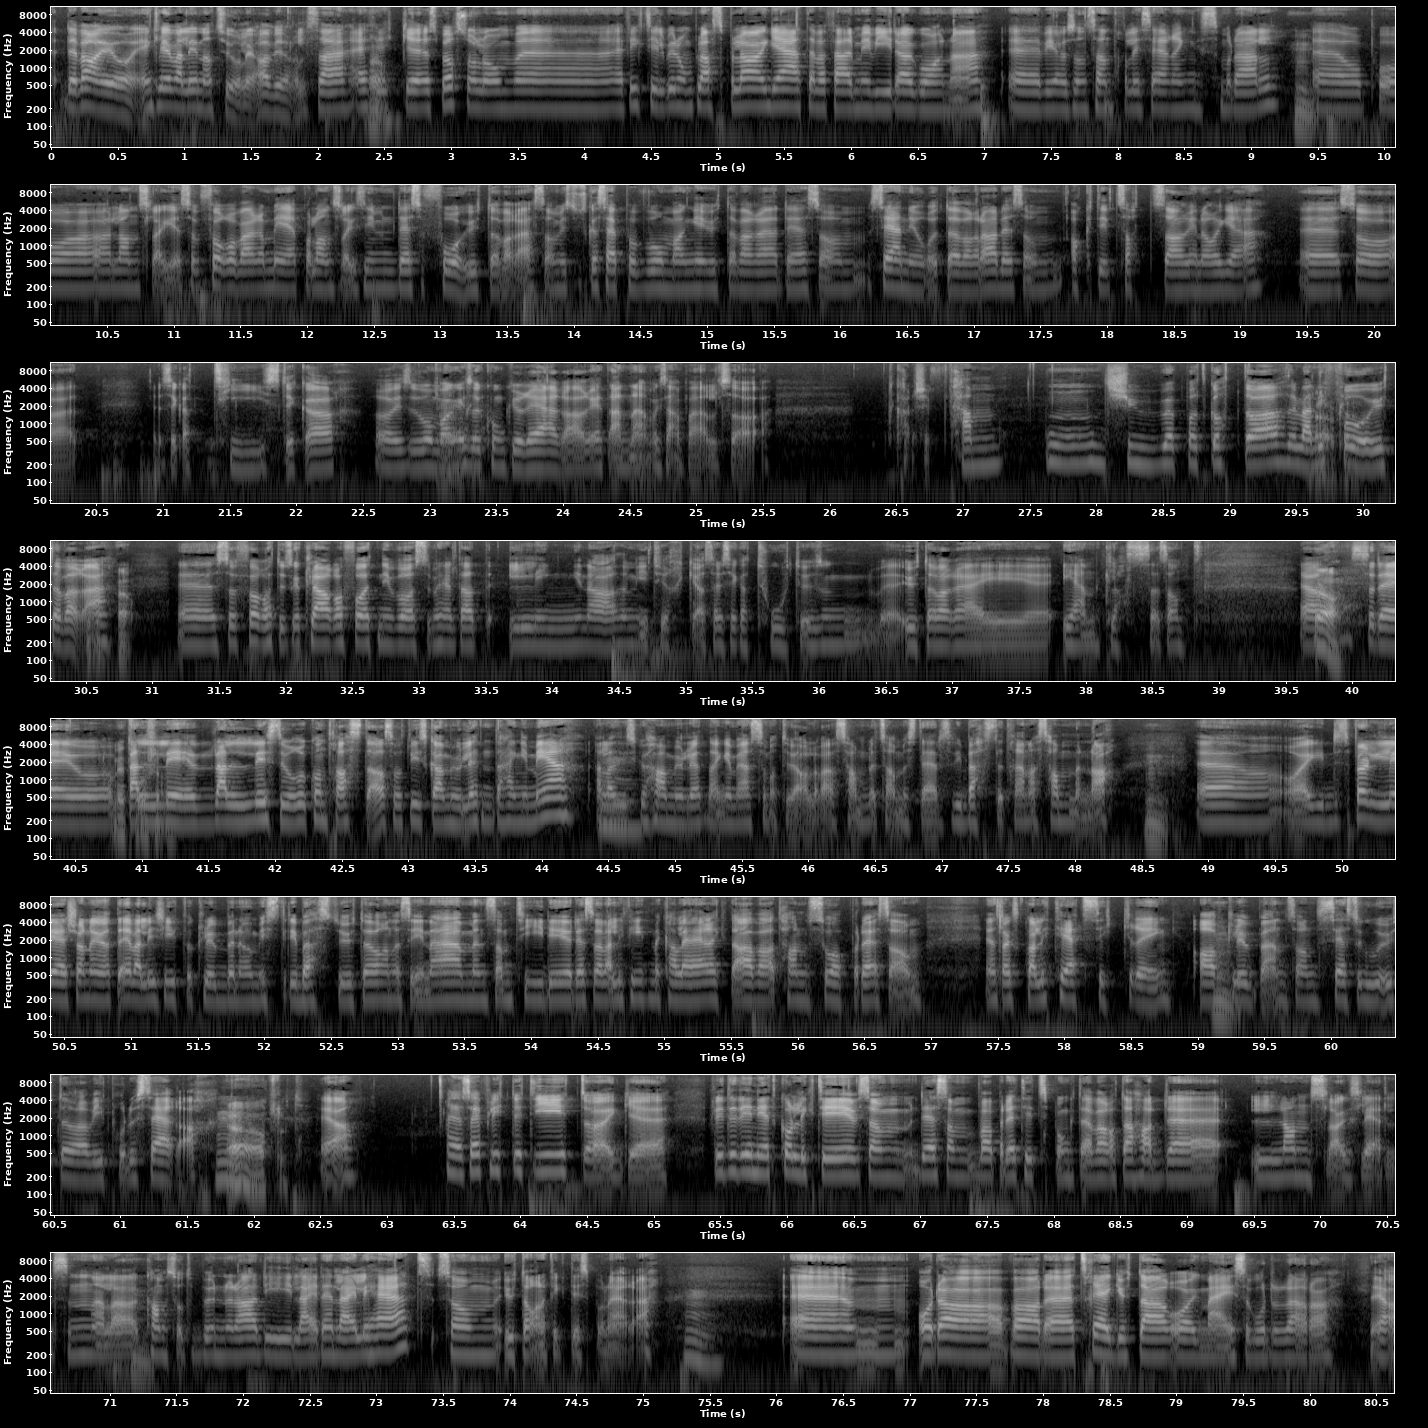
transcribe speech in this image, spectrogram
Det var jo egentlig en veldig naturlig avgjørelse. Jeg fikk eh, spørsmål om eh, Jeg fikk tilbud om plass på laget etter jeg var ferdig med videregående. Eh, Vi har jo sånn sentraliseringsmodell. Mm. eh, Og på landslaget, så for å være med på landslaget, siden det er så få utøvere så Hvis du skal se på hvor mange utøvere det er som seniorutøvere, da, det som aktivt satser i Norge, eh, så er det sikkert ti stykker. Og hvis hvor mange som konkurrerer i et NM, f.eks., så kanskje 15-20 på et godt år. Så det er veldig Ja, okay. få utøvere. Ja. Eh, Så for at du skal klare å få et nivå som helt tatt ligner sånn i Tyrkia, så er det sikkert 2000 utøvere i én klasse. sant? Ja. Så det er jo veldig, veldig store kontraster. Så at vi skal ha muligheten til å henge med, eller Mm. at vi skulle ha muligheten til å henge med, så måtte vi alle være samlet samme sted, så de beste trener sammen, da. Mm. Uh, og jeg selvfølgelig skjønner jo at det er veldig kjipt for klubbene å miste de beste utøverne sine, men samtidig, det som var veldig fint med Karl Erik, da, var at han så på det som en slags kvalitetssikring av klubben. Sånn, se så gode utøvere vi produserer. Ja, absolutt. Ja. Eh, Så jeg flyttet dit, og jeg eh, flyttet inn i et kollektiv som Det som var på det tidspunktet, var at da hadde landslagsledelsen, eller Kampsportforbundet, da, de leide en leilighet som utøverne fikk disponere. Em, og da var det tre gutter og meg som bodde der, da. Ja.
